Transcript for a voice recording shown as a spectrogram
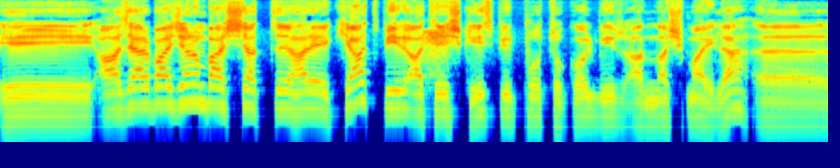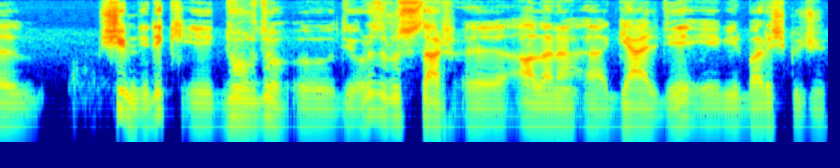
Ee, Azerbaycan'ın başlattığı harekat bir ateşkes, bir protokol, bir anlaşmayla e, şimdilik e, durdu e, diyoruz. Ruslar e, alana e, geldi e, bir barış gücü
